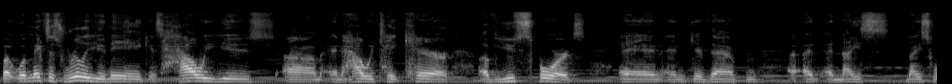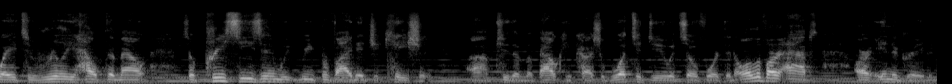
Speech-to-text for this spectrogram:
But what makes us really unique is how we use um, and how we take care of youth sports and, and give them a, a nice nice way to really help them out so preseason, we, we provide education um, to them about concussion, what to do, and so forth. And all of our apps are integrated.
